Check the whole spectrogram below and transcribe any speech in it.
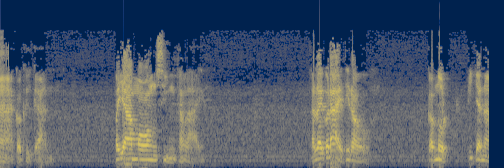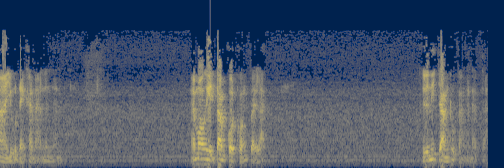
นาก็คือการพยายามมองสิ่งทั้งหลาย อะไรก็ได้ที่เรากำหนดพิจารณาอยู่ในขณะนั้นนั้นให้มองเห็นตามกฎของไตรลักษณ์คือนิจังทุกขังอนัตตา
